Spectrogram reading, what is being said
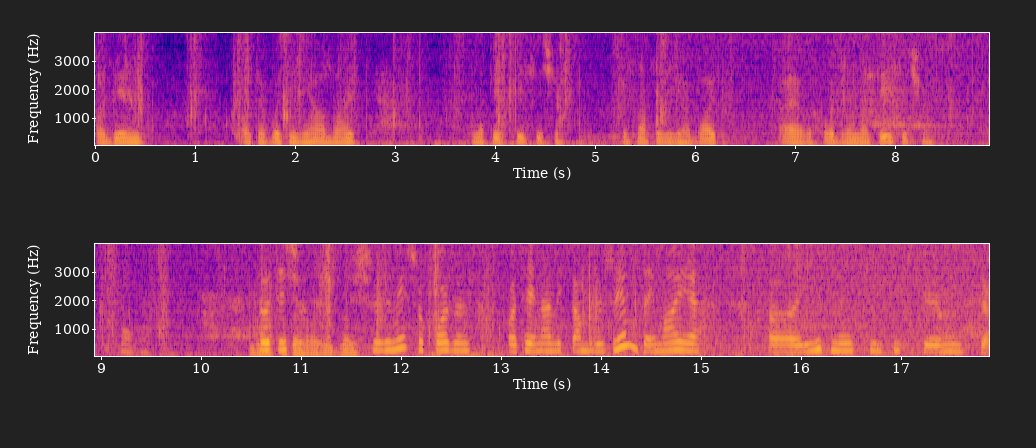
один от 8 гігабайт на пів тисячі, 16 гігабайт е, виходить на тисячу. Ну, Да, ти ж, фотографій ти ж розумієш, що кожен оцей навіть там режим займає е, різну кількість е, місця.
